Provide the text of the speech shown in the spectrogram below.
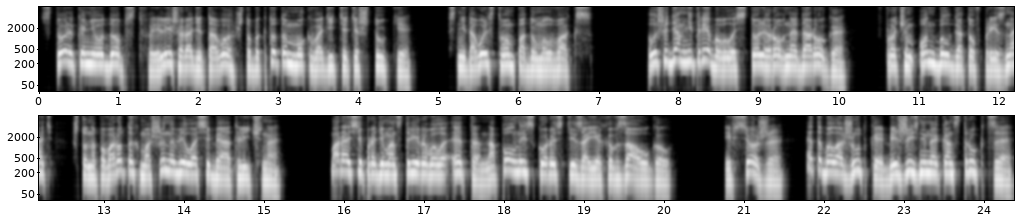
Столько неудобств, и лишь ради того, чтобы кто-то мог водить эти штуки. С недовольством подумал Вакс. Лошадям не требовалась столь ровная дорога. Впрочем, он был готов признать, что на поворотах машина вела себя отлично. Мараси продемонстрировала это на полной скорости, заехав за угол. И все же, это была жуткая, безжизненная конструкция,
